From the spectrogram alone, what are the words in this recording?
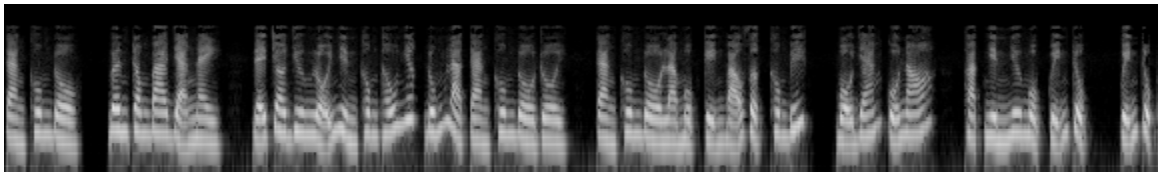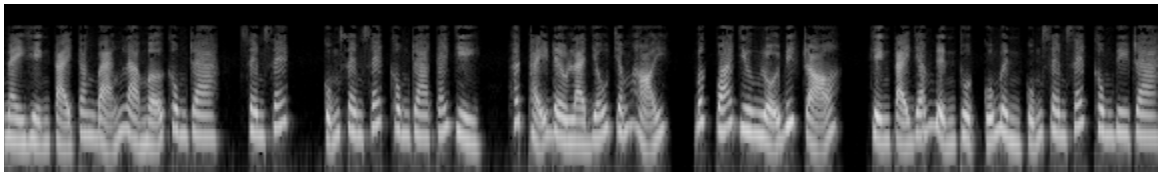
càng khôn đồ, bên trong ba dạng này, để cho dương lỗi nhìn không thấu nhất đúng là càng khôn đồ rồi, càng khôn đồ là một kiện bảo vật không biết, bộ dáng của nó, hoặc nhìn như một quyển trục, quyển trục này hiện tại căn bản là mở không ra, xem xét, cũng xem xét không ra cái gì, hết thảy đều là dấu chấm hỏi, bất quá dương lỗi biết rõ, hiện tại giám định thuật của mình cũng xem xét không đi ra,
